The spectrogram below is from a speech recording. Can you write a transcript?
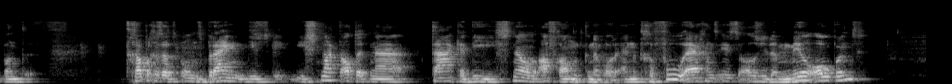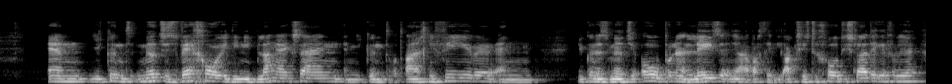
want het grappige is dat ons brein, die, die snakt altijd naar taken die snel afgehandeld kunnen worden. En het gevoel ergens is als je de mail opent. En je kunt mailtjes weggooien die niet belangrijk zijn. En je kunt wat archiveren. En je kunt het mailtje openen en lezen. En ja, wacht even, die actie is te groot, die sluit ik even weer.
